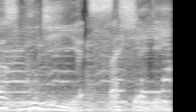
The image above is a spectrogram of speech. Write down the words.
Разбуди соседей.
